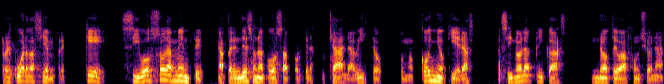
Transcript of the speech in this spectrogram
recuerda siempre que si vos solamente aprendes una cosa porque la escuchás, la viste, como coño quieras, si no la aplicas, no te va a funcionar.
